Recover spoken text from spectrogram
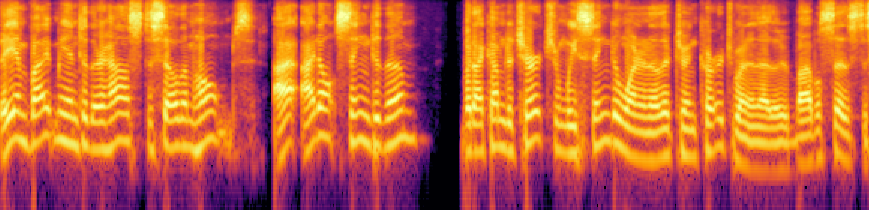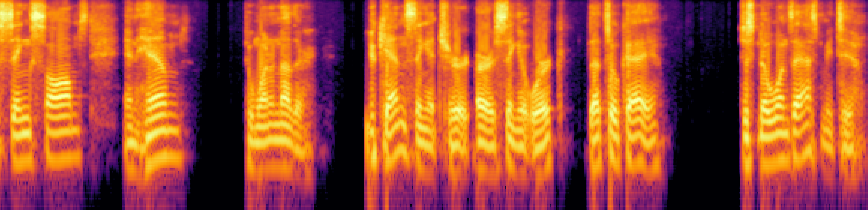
They invite me into their house to sell them homes. I, I don't sing to them, but I come to church and we sing to one another to encourage one another. The Bible says to sing psalms and hymns to one another. You can sing at church or sing at work. That's okay. Just no one's asked me to.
